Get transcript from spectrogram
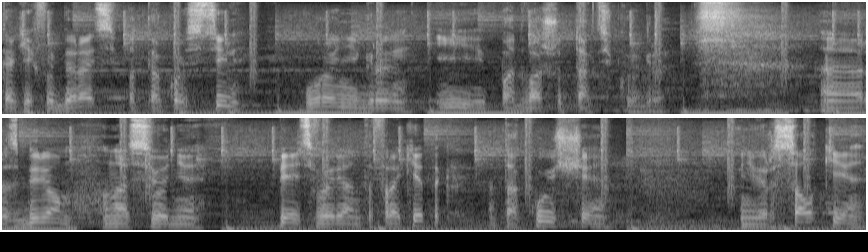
как их выбирать, под какой стиль, уровень игры и под вашу тактику игры. А, разберем у нас сегодня 5 вариантов ракеток. Атакующие, универсалки,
